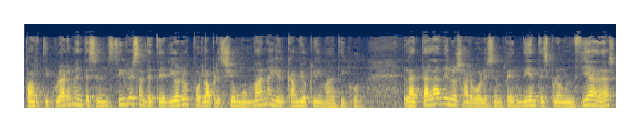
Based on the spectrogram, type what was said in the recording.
particularmente sensibles al deterioro por la presión humana y el cambio climático. La tala de los árboles en pendientes pronunciadas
